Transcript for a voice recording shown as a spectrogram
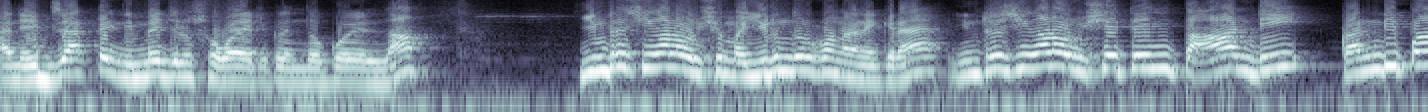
அந்த எக்ஸாக்டாக இந்த இமேஜில் ஷோவாக இருக்கிற இந்த கோயில் தான் இன்ட்ரெஸ்டிங்கான ஒரு விஷயமா இருந்திருக்கும்னு நினைக்கிறேன். இன்ட்ரெஸ்டிங்கான ஒரு விஷயத்தையும் தாண்டி கண்டிப்பா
